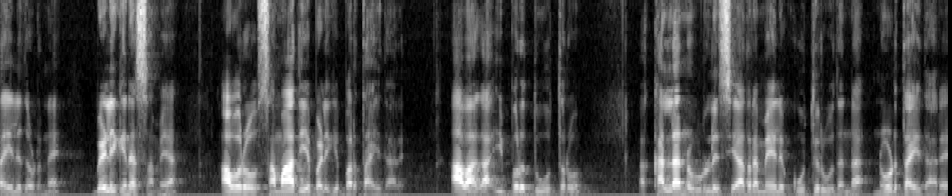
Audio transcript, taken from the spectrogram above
ತೈಲದೊಡನೆ ಬೆಳಗಿನ ಸಮಯ ಅವರು ಸಮಾಧಿಯ ಬಳಿಗೆ ಬರ್ತಾ ಇದ್ದಾರೆ. ಆವಾಗ ಇಬ್ಬರು ದೂತರು ಕಲ್ಲನ್ನು ಉರುಳಿಸಿ ಅದರ ಮೇಲೆ ಕೂತಿರುವುದನ್ನು ನೋಡ್ತಾ ಇದ್ದಾರೆ.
